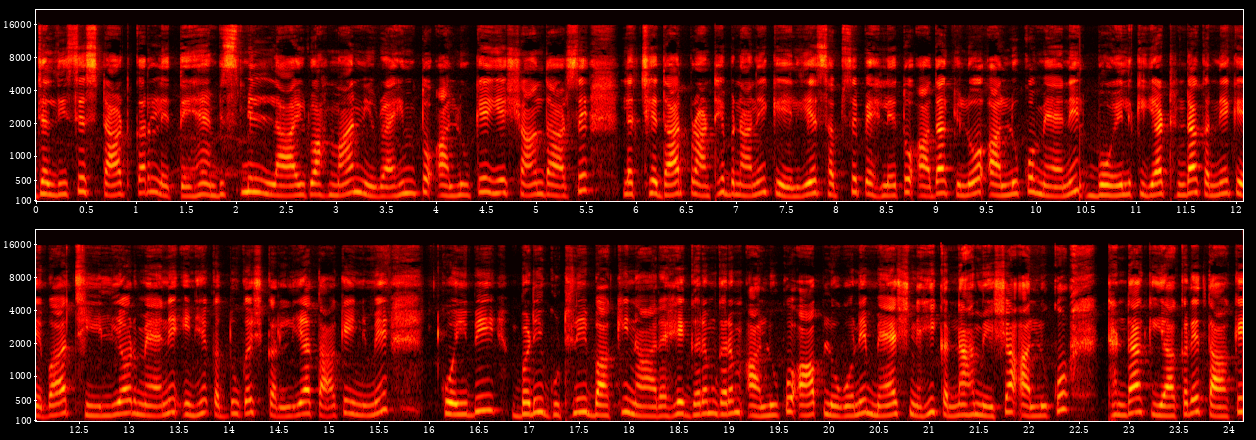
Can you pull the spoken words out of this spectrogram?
जल्दी से स्टार्ट कर लेते हैं। बिस्मिल्लाह इब्राहिम तो आलू के ये शानदार से लच्छेदार पराठे बनाने के लिए सबसे पहले तो आधा किलो आलू को मैंने बॉईल किया। ठंडा करने के बाद छील लिया और मैंने इन्हें कद्दूकश कर लिया ताकि इनमें कोई भी बड़ी गुठली बाकी ना रहे। गरम गरम आलू को आप लोगों ने मैश नहीं करना। हमेशा आलू को ठंडा किया करें ताकि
